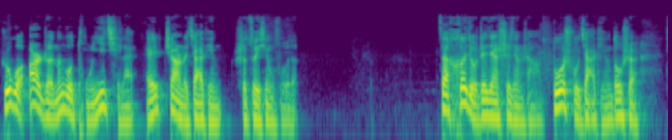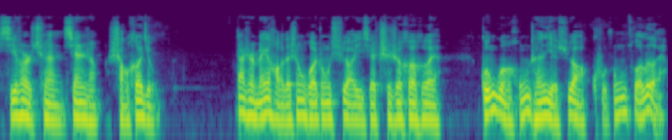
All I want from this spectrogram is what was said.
如果二者能够统一起来，哎，这样的家庭是最幸福的。在喝酒这件事情上，多数家庭都是媳妇儿劝先生少喝酒，但是美好的生活中需要一些吃吃喝喝呀，滚滚红尘也需要苦中作乐呀。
